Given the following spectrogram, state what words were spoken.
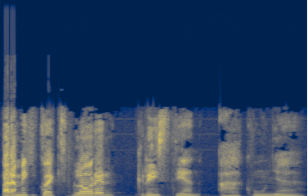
Para México Explorer, Cristian Acuña.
